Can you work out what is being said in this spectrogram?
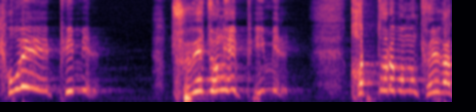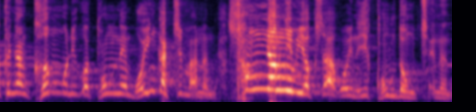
교회의 비밀, 주회종의 비밀. 겉으로 보면 교회가 그냥 건물이고 동네 모임 같지만은 성령님이 역사하고 있는 이 공동체는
